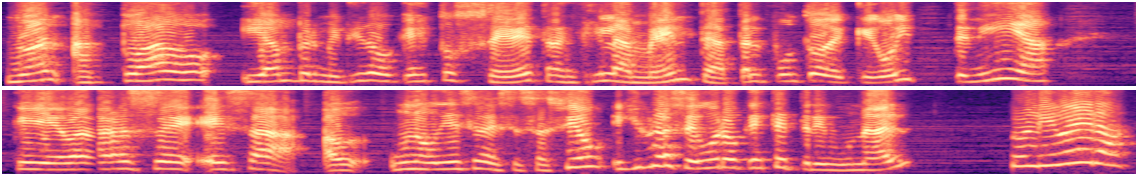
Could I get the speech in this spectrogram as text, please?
no han actuado y han permitido que esto se dé tranquilamente a tal punto de que hoy tenía que llevarse esa una audiencia de cesación y yo le aseguro que este tribunal lo libera,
